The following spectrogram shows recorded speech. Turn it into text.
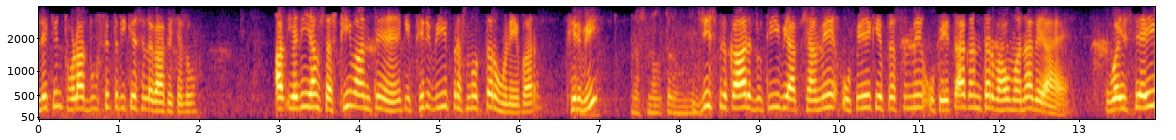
लेकिन थोड़ा दूसरे तरीके से लगा के चलो। अब यदि हम ष्ठी मानते हैं कि फिर भी प्रश्नोत्तर होने पर फिर भी प्रश्नोत्तर होने जिस प्रकार द्वितीय व्याख्या में उपे के प्रश्न में उपेता का अंतर्भाव माना गया है वैसे ही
